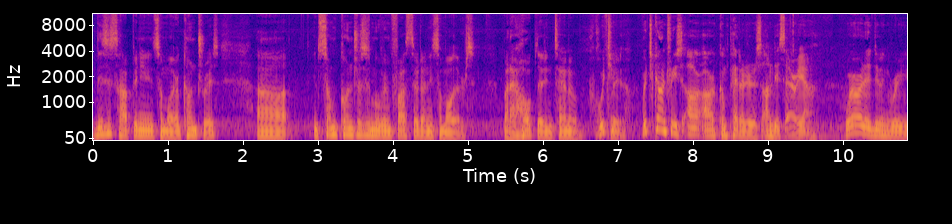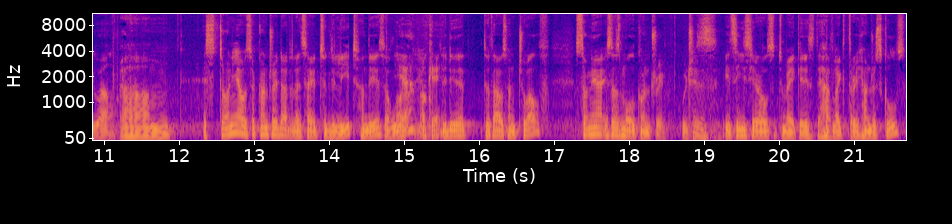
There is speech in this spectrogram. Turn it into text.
This is happening in some other countries. Uh, in some countries, it's moving faster than in some others. But I hope that in 10 of which, which countries are our competitors on this area? Where are they doing really well? Um, Estonia was a country that, let's say, took the lead on this a lot. Yeah, okay. They did it 2012. Estonia is a small country, which is it's easier also to make it. It's, they have like 300 schools,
